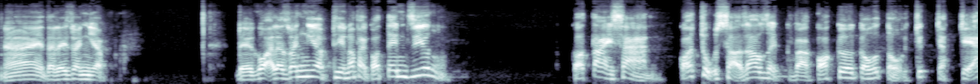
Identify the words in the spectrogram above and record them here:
Đấy, ta lấy doanh nghiệp. Để gọi là doanh nghiệp thì nó phải có tên riêng, có tài sản, có trụ sở giao dịch và có cơ cấu tổ chức chặt chẽ.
